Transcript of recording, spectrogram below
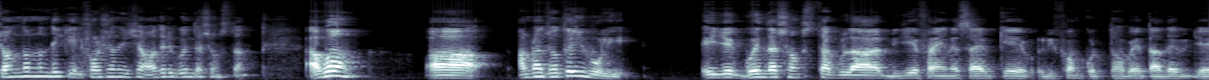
চন্দন নন্দীকে ইনফরমেশন দিচ্ছে আমাদের গোয়েন্দা সংস্থা এবং আমরা যতই বলি এই যে গোয়েন্দা সংস্থাগুলা ডিজিএফআই এনএসআই কে রিফর্ম করতে হবে, তাদের যে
